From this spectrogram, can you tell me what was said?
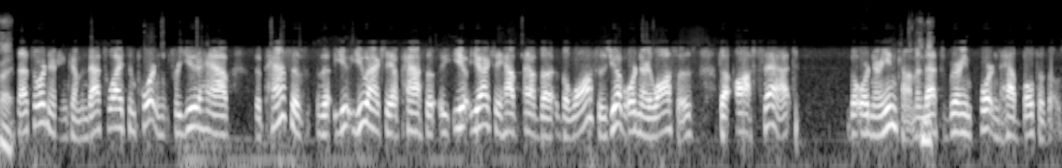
Right. That's ordinary income, and that's why it's important for you to have the passive. The, you you actually have passive. You you actually have have the the losses. You have ordinary losses that offset the ordinary income, and, And that's very important to have both of those.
